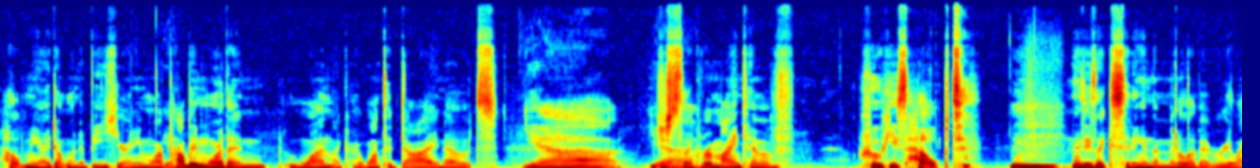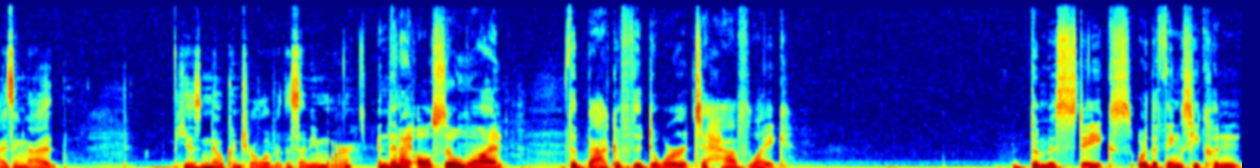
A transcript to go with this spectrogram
help me i don't want to be here anymore Yeah. probably more than one like i want to die notes Yeah. you just like remind him of who he's helped as he's like sitting in the middle of it realizing that he has no control over this anymore And then I also want the back of the door to have like the mistakes or the things he couldn't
